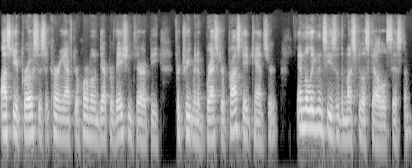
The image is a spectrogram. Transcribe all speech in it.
osteoporosis occurring after hormone deprivation therapy for treatment of breast or prostate cancer, and malignancies of the musculoskeletal system.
